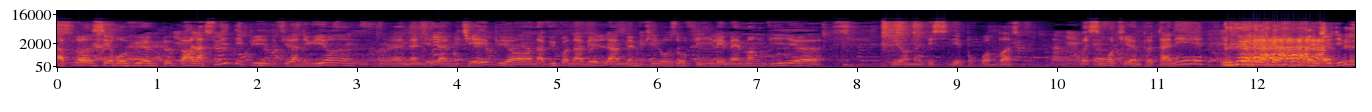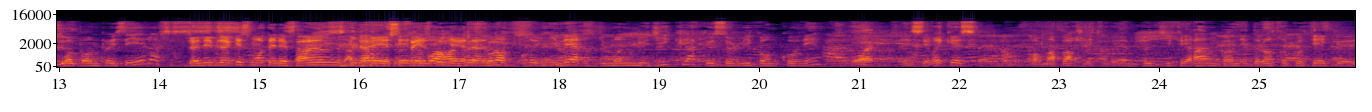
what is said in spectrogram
Après, on s'est revus un peu par la suite, et puis de fil en aiguille, on, on est un allié d'amitié, puis on a vu qu'on avait la même philosophie, les mêmes envies, euh, et on a décidé pourquoi pas. bah, c'est moi qui l'ai un peu tanné. et j'ai dit pourquoi pas on peut essayer là. Je l'ai bloqué sur mon téléphone. Ça puis là, sur d'essayer de voir un peu un autre univers du monde ludique là que celui qu'on connaît. Ouais. Et c'est vrai que pour ma part, je l'ai trouvé un peu différent quand on est de l'autre côté que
